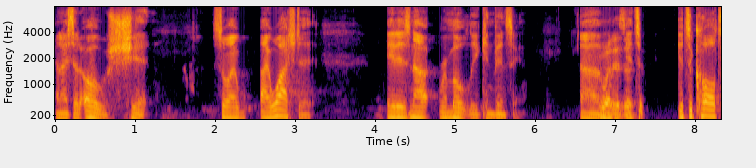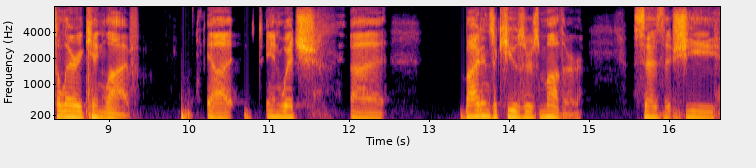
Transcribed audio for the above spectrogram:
And I said, "Oh shit!" So I I watched it. It is not remotely convincing. Um, what is it? It's a, it's a call to Larry King live, uh, in which uh, Biden's accuser's mother says that she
